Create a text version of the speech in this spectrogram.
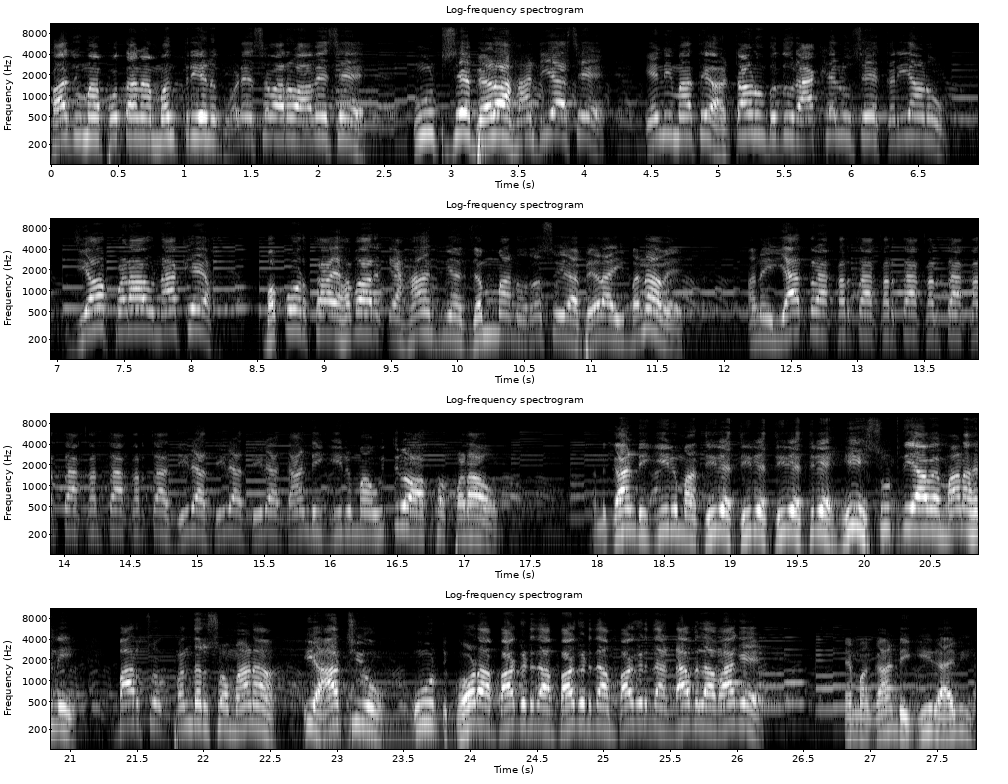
બાજુમાં પોતાના મંત્રી અને ઘોડે સવારો આવે છે. ઊંટ છે, ભેળા હાંડિયા છે, એની માથે હટાણું બધું રાખેલું છે, કરિયાણું. જ્યાં પડાવ નાખે, બપોર થાય હવાર કે હાંજ ત્યાં જમવાનું રસોઈયા ભેળા ઈ બનાવે. અને યાત્રા કરતા કરતા કરતા કરતા કરતા કરતા ધીરા ધીરા ધીરા ગાંડી ગીરમાં ઉતર્યો આખો પડાવ. અને ગાંડી ગીરમાં ધીરે ધીરે ધીરે ધીરે હી છૂટતી આવે માણસની બારસો પંદરસો માણસ એ હાથીઓ ઊંટ, ઘોડા બાગડતા બાગડતા બાગડતા ડાબલા વાગે. એમાં ગાંડી ગીર આવી.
